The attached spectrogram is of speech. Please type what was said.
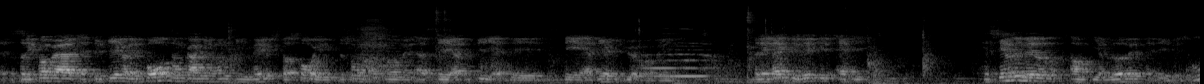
altså, så det kan godt være, at det virker lidt hårdt nogle gange i nogle af de mails, der står i invitationer og sådan noget, men altså, det er fordi, at det, det er virkelig dyrt for penge. Så det er rigtig vigtigt, at I kan skelne med om I er medlem af DBSU,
